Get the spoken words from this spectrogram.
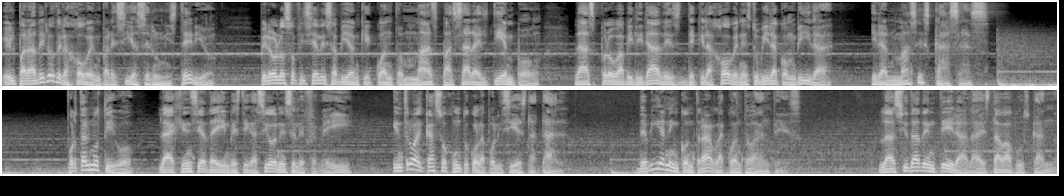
El paradero de la joven parecía ser un misterio, pero los oficiales sabían que cuanto más pasara el tiempo, las probabilidades de que la joven estuviera con vida eran más escasas. Por tal motivo, la Agencia de Investigaciones, el FBI, entró al caso junto con la Policía Estatal. Debían encontrarla cuanto antes. La ciudad entera la estaba buscando.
